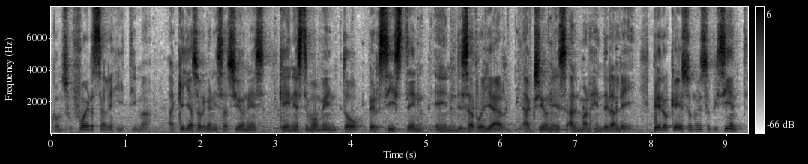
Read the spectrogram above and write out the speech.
con su fuerza legítima aquellas organizaciones que en este momento persisten en desarrollar acciones al margen de la ley, pero que eso no es suficiente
